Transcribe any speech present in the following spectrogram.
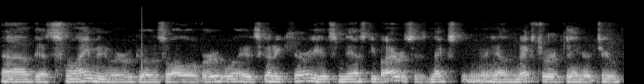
uh, that swine manure goes all over. Well, it's going to carry its nasty viruses next you know next hurricane or two.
